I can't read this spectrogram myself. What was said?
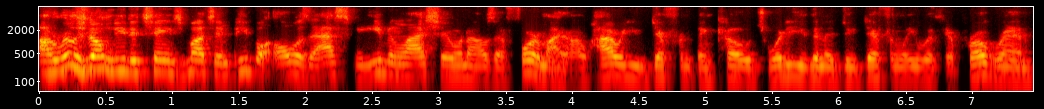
I really don't need to change much. And people always ask me, even last year when I was at Fordham, like, oh, how are you different than coach? What are you going to do differently with your program?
